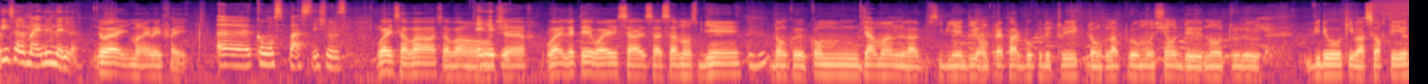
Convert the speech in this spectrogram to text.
King Salman, nuyu nañ la. ouais maa ngi lay fay Euh, comment se passent les choses? Ouais ça va ça va on Et ouais l'été ouais ça ça s'annonce bien. Donc euh, comme Diamant l'a si bien dit on prépare beaucoup de trucs. Donc la promotion de notre vidéo qui va sortir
